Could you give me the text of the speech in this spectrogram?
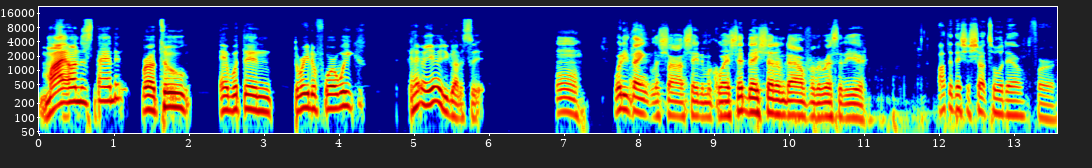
my understanding, bro, two and within three to four weeks, hell yeah, you got to sit. Mm. What do you think, LeSean Shady McCoy? Should they shut him down for the rest of the year? I think they should shut Tua down for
